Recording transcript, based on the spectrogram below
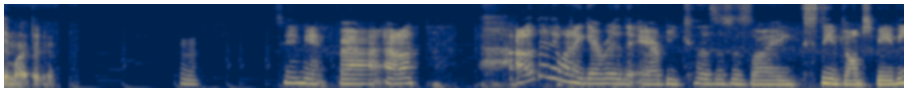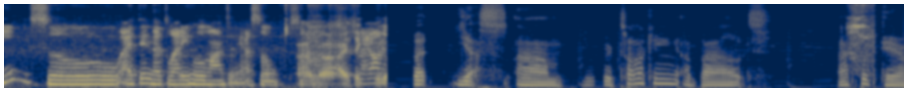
in my opinion. Same here. But I don't, I don't think they want to get rid of the air because this is like Steve Jobs' baby. So I think that's why they hold on to that. So, so And uh, I think I don't- But yes, um, we're talking about MacBook Air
